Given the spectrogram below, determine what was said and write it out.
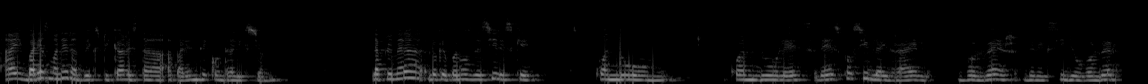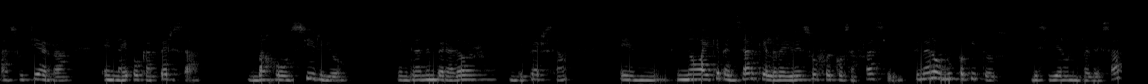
Hay varias maneras de explicar esta aparente contradicción. La primera, lo que podemos decir es que cuando, cuando le es posible a Israel volver del exilio, volver a su tierra en la época persa, bajo Sirio, el gran emperador de Persa, em, no hay que pensar que el regreso fue cosa fácil. Primero, muy poquitos decidieron regresar,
